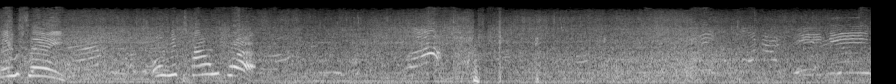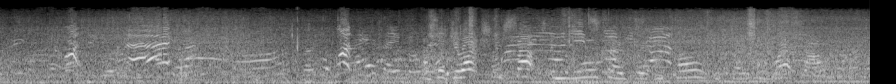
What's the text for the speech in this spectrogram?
Lucy! Oh, your towel's wet. What did you say, Mum? I said you actually sat in the wallpaper with your towel because it's wet now.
